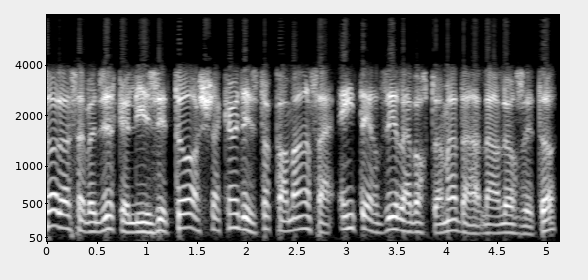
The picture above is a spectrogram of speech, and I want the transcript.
ça, là, ça veut dire que les États, chacun des États commence à interdire l'avortement dans, dans leurs États.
